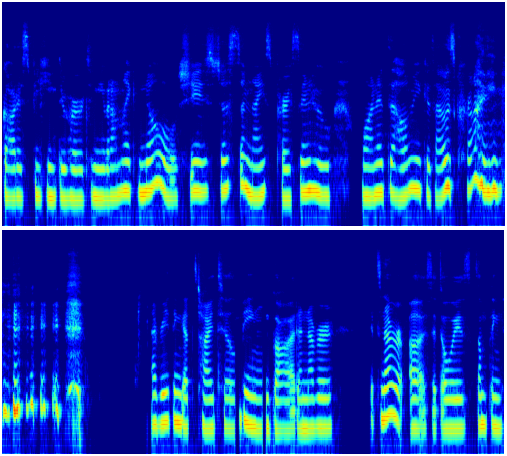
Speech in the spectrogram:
God is speaking through her to me but I'm like no she's just a nice person who wanted to help me because I was crying. Everything gets tied to being God and never it's never us. It's always something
